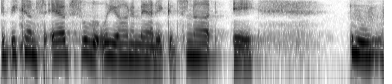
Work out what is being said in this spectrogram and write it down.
It becomes absolutely automatic. It's not a, ooh,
